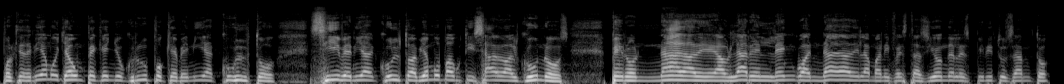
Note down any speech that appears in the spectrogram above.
porque teníamos ya un pequeño grupo que venía culto. Sí, venía culto. Habíamos bautizado algunos, pero nada de hablar en lengua, nada de la manifestación del Espíritu Santo,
